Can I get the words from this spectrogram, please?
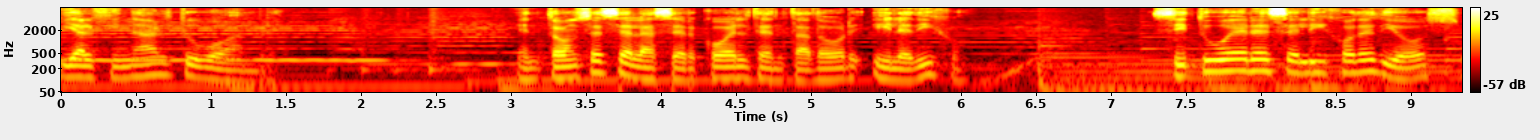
y al final tuvo hambre. Entonces se le acercó el tentador y le dijo, Si tú eres el Hijo de Dios,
